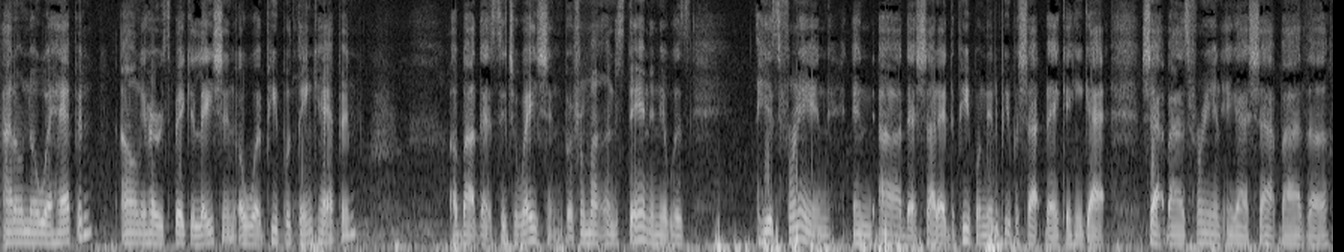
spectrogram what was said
I don't know what happened. I only heard speculation or what people think happened about that situation. But from my understanding, it was his friend and uh, that shot at the people, and then the people shot back, and he got shot by his friend and got shot by the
